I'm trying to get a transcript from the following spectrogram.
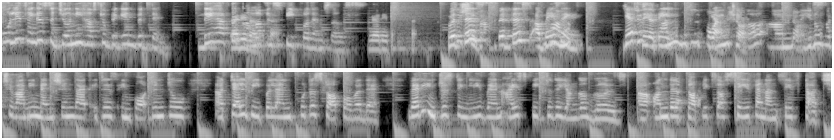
Only thing is the journey has to begin with them. They have to Very come well up said. and speak for themselves. Very well With so this, Shiva, with this amazing. Um, yes, just one little point yeah, sure. here. Um, sure. You know what Shivani mentioned that it is important to uh, tell people and put a stop over there very interestingly, when I speak to the younger girls uh, on the topics of safe and unsafe touch,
